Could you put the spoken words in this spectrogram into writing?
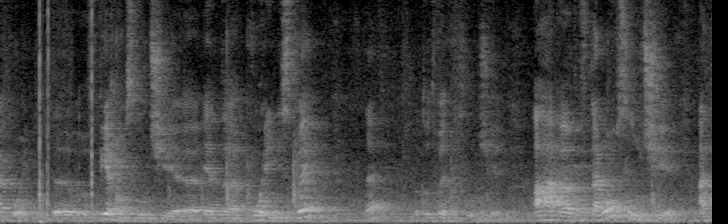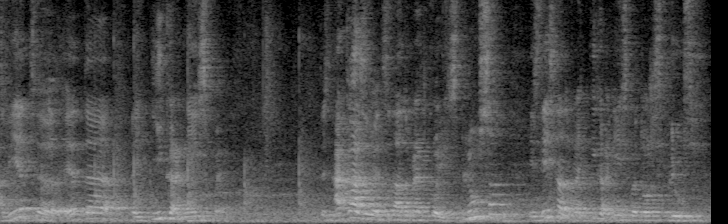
такой. Э, в первом случае э, это корень из p, да? вот, вот в этом случае. А э, во втором случае ответ это и корней из p. То есть, оказывается, надо брать корень с плюсом, И здесь надо брать и границ тоже с плюсиком.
